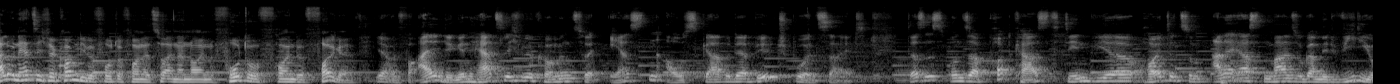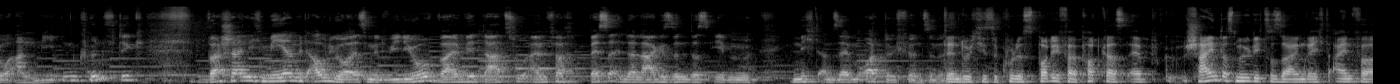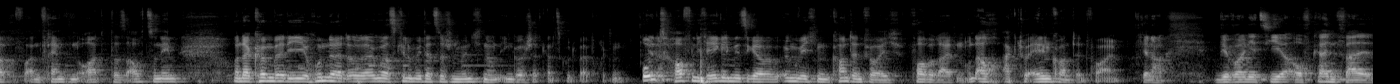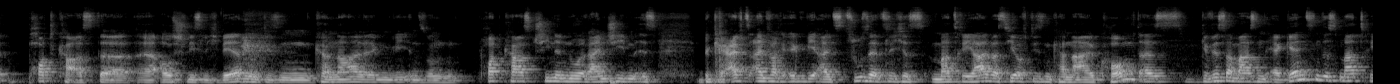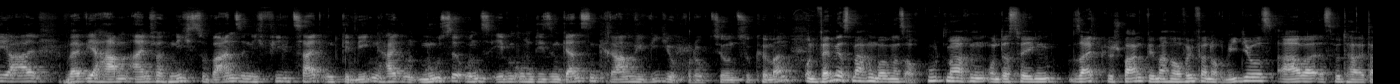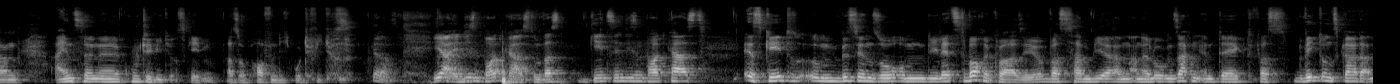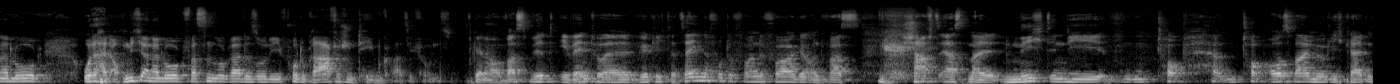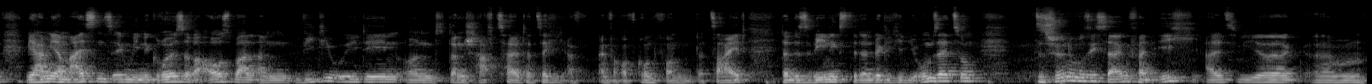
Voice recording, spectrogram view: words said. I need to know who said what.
Speaker 1: Hallo und herzlich willkommen, liebe Fotofreunde, zu einer neuen Fotofreunde-Folge.
Speaker 2: Ja, und vor allen Dingen herzlich willkommen zur ersten Ausgabe der Bildspurzeit. Das ist unser Podcast, den wir heute zum allerersten Mal sogar mit Video anbieten. Künftig wahrscheinlich mehr mit Audio als mit Video, weil wir dazu einfach besser in der Lage sind, das eben nicht am selben Ort durchführen zu müssen.
Speaker 1: Denn durch diese coole Spotify Podcast App scheint das möglich zu sein, recht einfach an fremden Orten das aufzunehmen. Und da können wir die 100 oder irgendwas Kilometer zwischen München und Ingolstadt ganz gut überbrücken. Und genau. hoffentlich regelmäßiger irgendwelchen Content für euch vorbereiten und auch aktuellen Content vor allem.
Speaker 2: Genau. Wir wollen jetzt hier auf keinen Fall Podcaster äh, ausschließlich werden und diesen Kanal irgendwie in so einen Podcast-Schiene nur reinschieben ist begreift es einfach irgendwie als zusätzliches Material, was hier auf diesen Kanal kommt, als gewissermaßen ergänzendes Material, weil wir haben einfach nicht so wahnsinnig viel Zeit und Gelegenheit und Muße, uns eben um diesen ganzen Kram wie Videoproduktion zu kümmern.
Speaker 1: Und wenn wir es machen, wollen wir es auch gut machen und deswegen seid gespannt, wir machen auf jeden Fall noch Videos, aber es wird halt dann einzelne gute Videos geben, also hoffentlich gute Videos.
Speaker 2: Genau. Ja, in diesem Podcast, um was geht es in diesem Podcast?
Speaker 1: Es geht ein bisschen so um die letzte Woche quasi. Was haben wir an analogen Sachen entdeckt? Was bewegt uns gerade analog? Oder halt auch nicht analog? Was sind so gerade so die fotografischen Themen quasi für uns?
Speaker 2: Genau, was wird eventuell wirklich tatsächlich eine Fotofreunde-Folge und was schafft es erstmal nicht in die Top-Auswahlmöglichkeiten? Top wir haben ja meistens irgendwie eine größere Auswahl an Videoideen und dann schafft es halt tatsächlich einfach aufgrund von der Zeit dann das wenigste dann wirklich in die Umsetzung. Das Schöne, muss ich sagen, fand ich, als wir ähm,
